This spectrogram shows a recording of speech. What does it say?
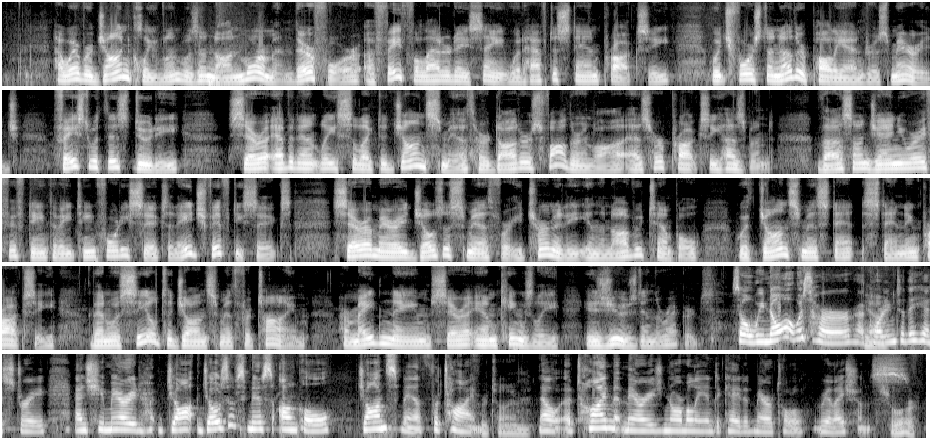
However, John Cleveland was a non Mormon. Therefore, a faithful Latter day Saint would have to stand proxy, which forced another polyandrous marriage. Faced with this duty, Sarah evidently selected John Smith, her daughter's father in law, as her proxy husband. Thus, on January 15th of 1846, at age 56, Sarah married Joseph Smith for eternity in the Nauvoo Temple, with John Smith sta- standing proxy, then was sealed to John Smith for time. Her maiden name, Sarah M. Kingsley, is used in the records. So we know it was her, according yeah. to the history, and she married John, Joseph Smith's uncle, John Smith, for time. For time. Now, a time marriage normally indicated marital relations. Sure.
